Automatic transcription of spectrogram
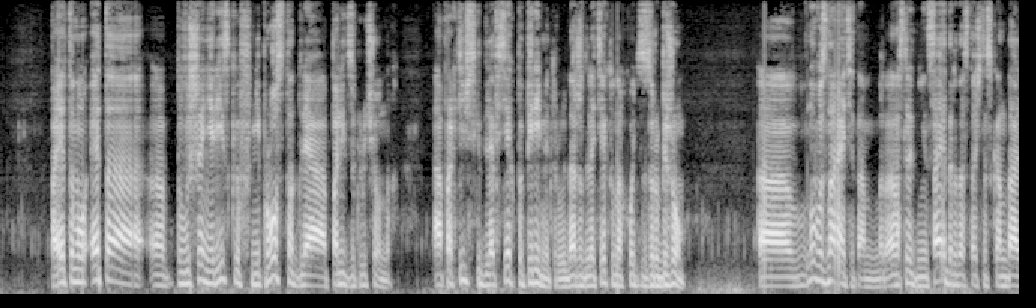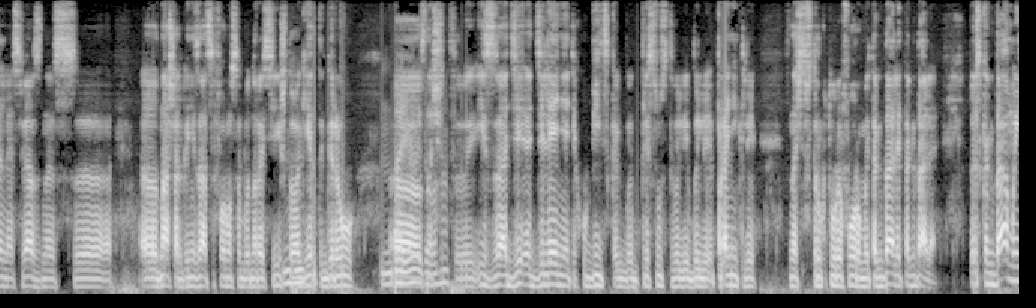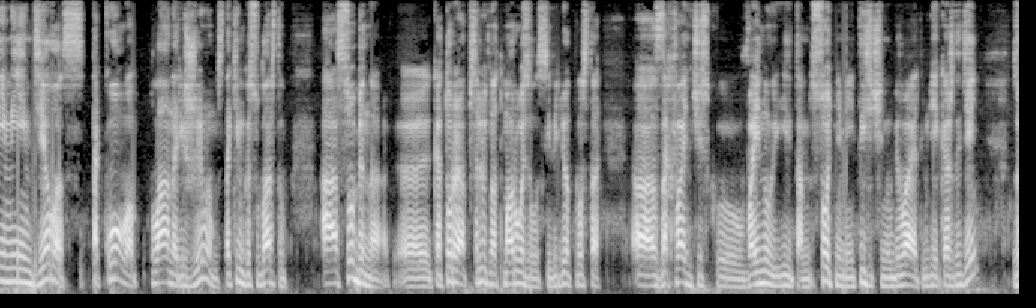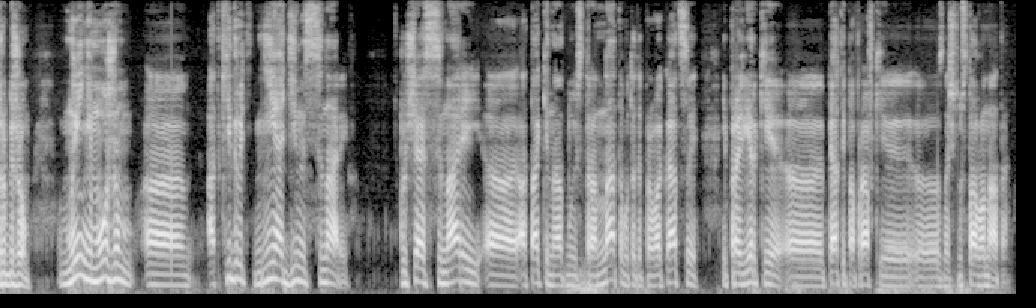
Поэтому это повышение рисков не просто для политзаключенных, а практически для всех по периметру, и даже для тех, кто находится за рубежом. А, ну, вы знаете, там расследование инсайдера достаточно скандальное, связанное с э, э, нашей организацией Форум Свободной России, что mm-hmm. агенты ГРУ да, э, значит, из отделения этих убийц как бы присутствовали, были, проникли значит, в структуры форума и так далее, и так далее. То есть, когда мы имеем дело с такого плана режимом, с таким государством, а особенно, э, которое абсолютно отморозилось и ведет просто захватническую войну и там сотнями и тысячами убивает людей каждый день за рубежом, мы не можем э, откидывать ни один из сценариев, включая сценарий э, атаки на одну из стран НАТО, вот этой провокации и проверки э, пятой поправки э, значит, устава НАТО.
